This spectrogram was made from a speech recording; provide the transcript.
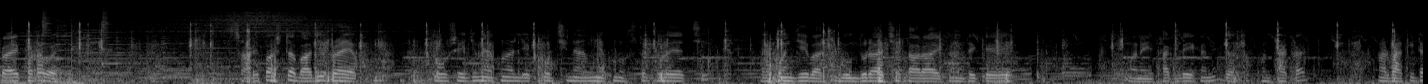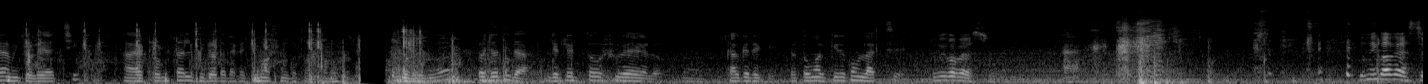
প্রায় কটা বাজে? সাড়ে পাঁচটা বাজে প্রায় এখন। তো সেই জন্য এখন আর লেট করছি না, আমি এখন হোস্টেল চলে যাচ্ছি। এখন যে বাকি বন্ধুরা আছে, তারা এখান থেকে মানে থাকবে এখানে, যতক্ষণ থাকার। আর বাকিটা আমি চলে যাচ্ছি। আর টোটাল ভিডিওটা দেখাচ্ছি। অসংখ্য ধন্যবাদ তো জ্যোতিদা জেকেট তো শুয়ে গেল। কালকে থেকে। তো তোমার কীরকম লাগছে? তুমি কবে আসছো? হ্যাঁ। তুমি কবে আসছো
